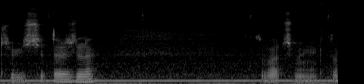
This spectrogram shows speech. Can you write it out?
Oczywiście też źle. Zobaczmy jak to.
